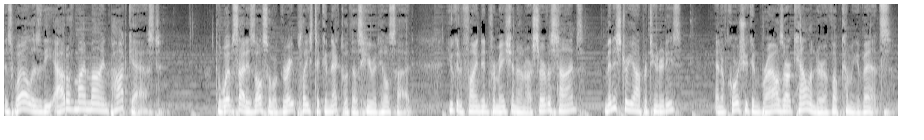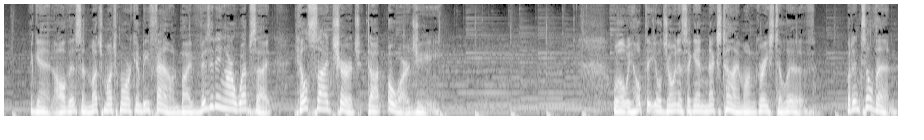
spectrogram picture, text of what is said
as well as the Out of My Mind podcast. The website is also a great place to connect with us here at Hillside. You can find information on our service times, ministry opportunities, and of course, you can browse our calendar of upcoming events. Again, all this and much, much more can be found by visiting our website, hillsidechurch.org. Well, we hope that you'll join us again next time on Grace to Live. But until then,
